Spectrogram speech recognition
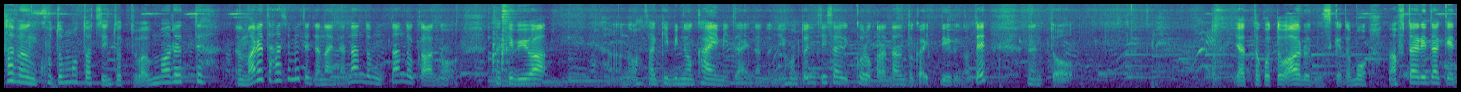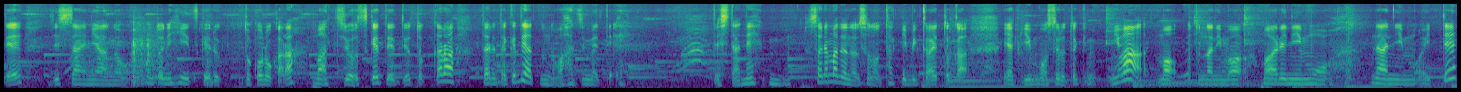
多分子供たちにとっては生まれて生まれて初めてじゃないな何度も何度かあの焚き火はあの焚き火の会みたいなのに本当に小さい頃から何度か行っているので、うんと、やったことはあるんですけども、まあ、2人だけで実際にあの本当に火つけるところからマッチをつけてっていうとこから2人だけでやったのは初めてでしたね、うん、それまでのその焚き火会とか焼き芋をする時には、まあ、大人にも周りにも何人もいて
